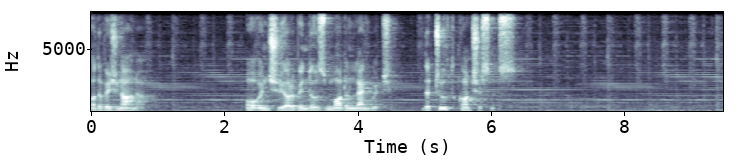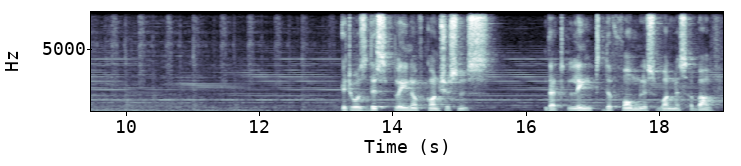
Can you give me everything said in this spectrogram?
or the Vijnana, or in Sri Aurobindo's modern language, the truth consciousness. It was this plane of consciousness that linked the formless oneness above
